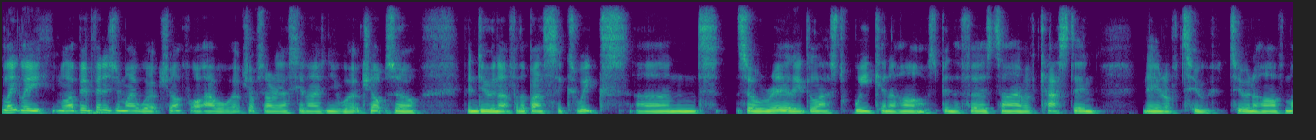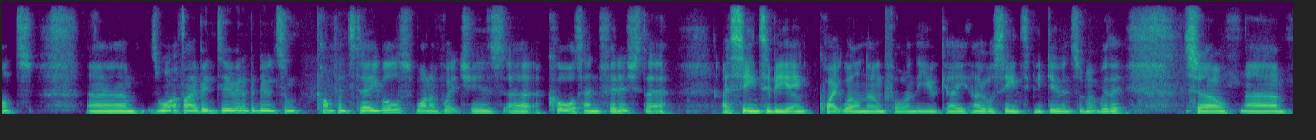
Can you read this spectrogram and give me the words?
lately, well, I've been finishing my workshop or our workshop. Sorry, Ashley and I's new workshop. So, been doing that for the past six weeks, and so really, the last week and a half has been the first time of casting near enough two two and a half months. Um, so what have I been doing? I've been doing some conference tables, one of which is uh, a core ten finish that I seem to be getting quite well known for in the UK. I will seem to be doing something with it. So um,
